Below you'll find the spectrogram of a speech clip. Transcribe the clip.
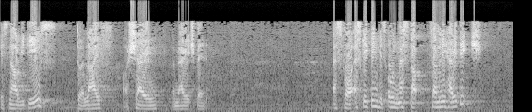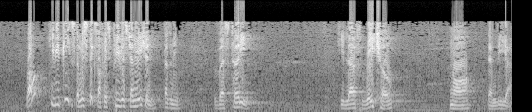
is now reduced to a life of sharing the marriage bed. As for escaping his own messed up family heritage, well, he repeats the mistakes of his previous generation, doesn't he? Verse 30. He loved Rachel more than Leah.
